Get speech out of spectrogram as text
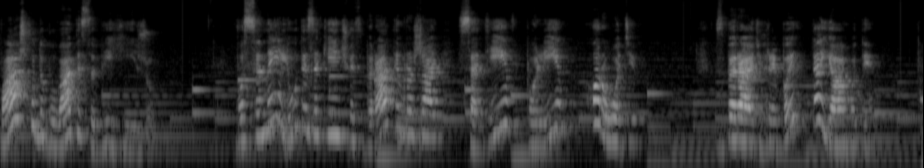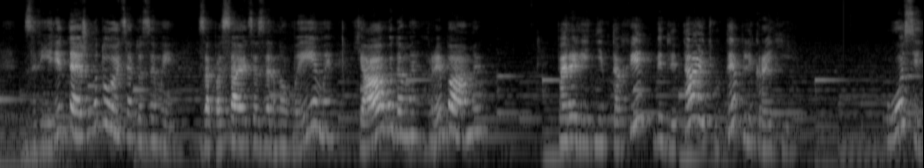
важко добувати собі їжу. Восени люди закінчують збирати врожай садів, полів, городів. Збирають гриби та ягоди. Звірі теж готуються до зими запасаються зерновими, ягодами, грибами. Перелітні птахи відлітають у теплі краї. Осінь,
